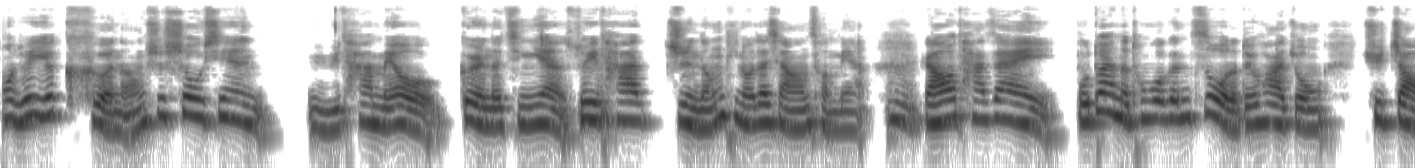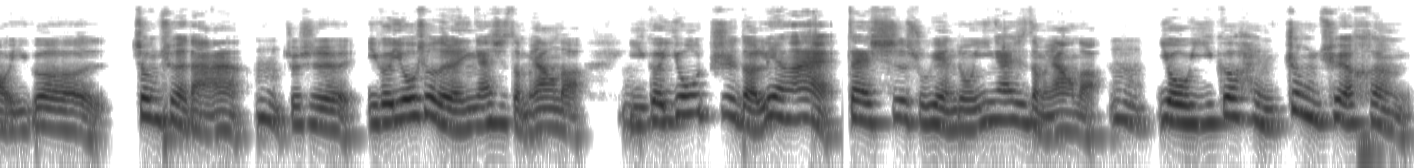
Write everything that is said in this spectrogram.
我觉得也可能是受限于他没有个人的经验，所以嗯他只能停留在想象层面。嗯然后他在不断的通过跟自我的对话中去找一个正确的答案。嗯就是一个优秀的人应该是怎么样的，嗯一个优质的恋爱在世俗眼中应该是怎么样的，嗯有一个很正确、很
